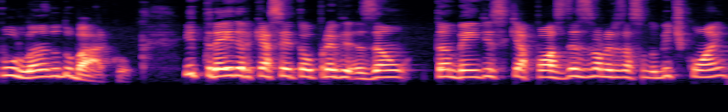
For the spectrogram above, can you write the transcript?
pulando do barco. E trader que aceitou previsão também disse que após desvalorização do Bitcoin,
